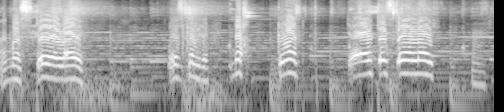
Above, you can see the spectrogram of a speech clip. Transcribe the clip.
I must stay alive. What's coming? down? No! Come on! I have to stay alive! Hmm.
